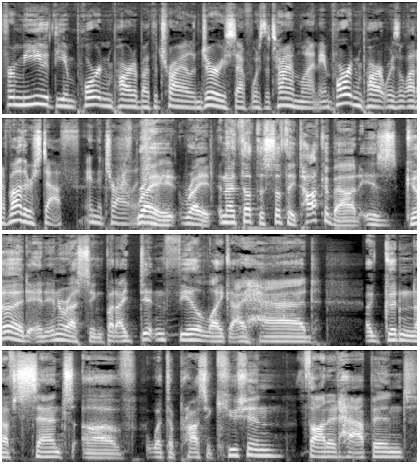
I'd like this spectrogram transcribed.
for me, the important part about the trial and jury stuff was the timeline. The important part was a lot of other stuff in the trial. right, jury. right. And I thought the stuff they talk about is good and interesting, but I didn't feel like I had a good enough sense of what the prosecution thought had happened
